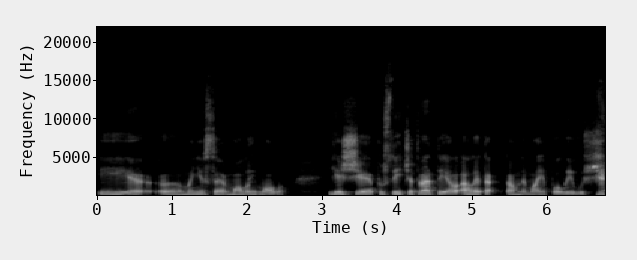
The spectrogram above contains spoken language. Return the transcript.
і е, мені все мало і мало. Є ще пустий четвертий, але там немає поливу ще.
